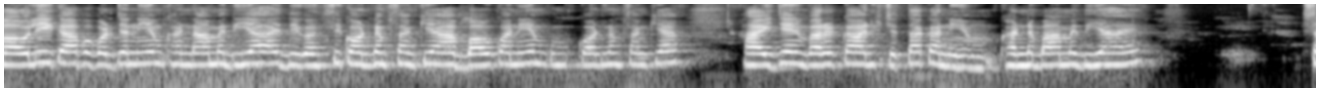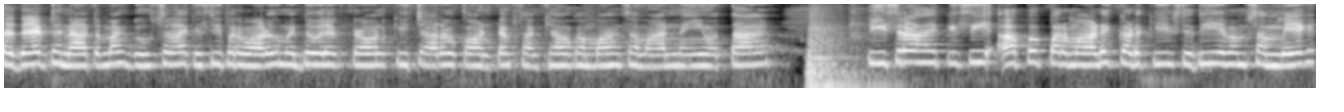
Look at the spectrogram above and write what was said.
पाउली का अपवर्जन नियम खंडा में दिया है। दिगंसी क्वांटम संख्या बाउ का नियम क्वांटम संख्या, हाइजेन वर्ग का अनिश्चितता का नियम खंड बा में दिया है। सदैव धनात्मक दूसरा किसी परमाणु में दो इलेक्ट्रॉन की चारों क्वांटम संख्याओं का मान समान नहीं होता है। तीसरा है किसी अपरमाणिक कण की स्थिति एवं संवेग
